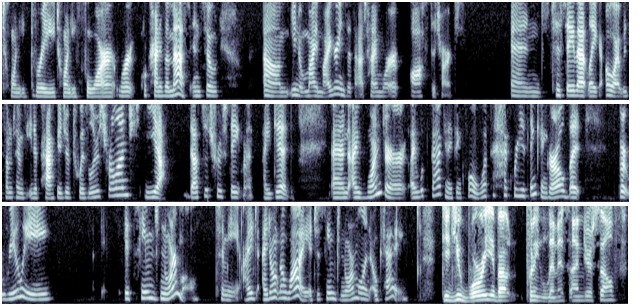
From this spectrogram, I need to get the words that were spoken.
23 24 were, were kind of a mess. And so um, you know my migraines at that time were off the charts. And to say that like oh i would sometimes eat a package of twizzlers for lunch? Yeah that's a true statement. I did and I wonder, I look back and I think, whoa, what the heck were you thinking, girl? But but really it seemed normal to me. I I don't know why. It just seemed normal and okay. Did you worry about putting limits on yourself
